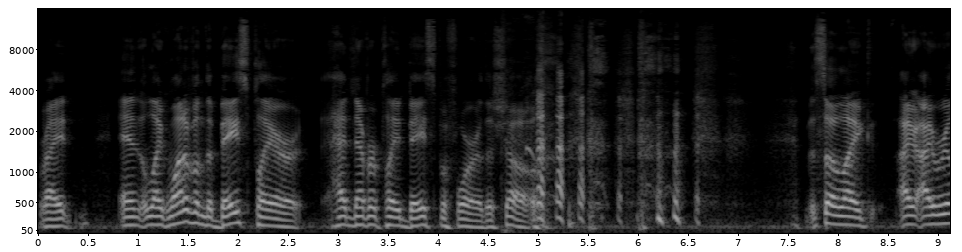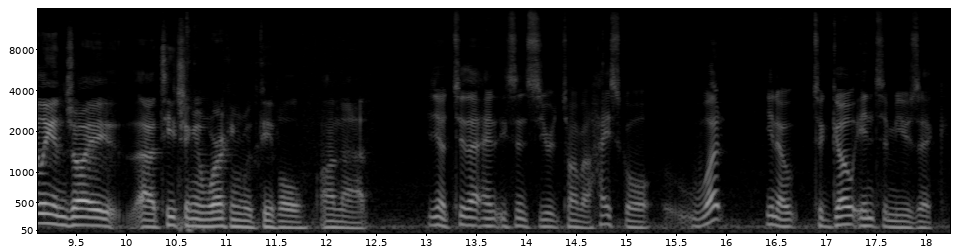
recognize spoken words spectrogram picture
Right? and like one of them, the bass player had never played bass before the show. so like I, I really enjoy uh, teaching and working with people on that. You know to that and since you're talking about high school what you know to go into music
